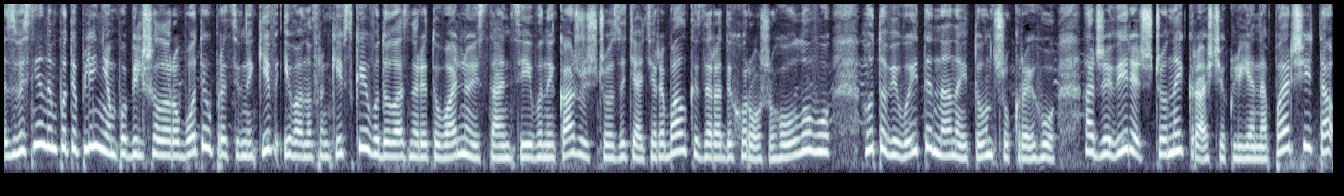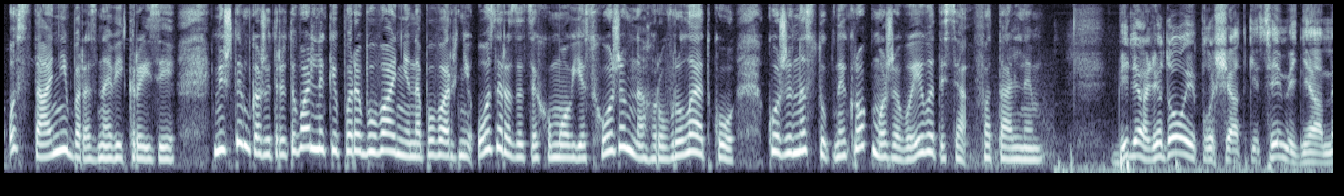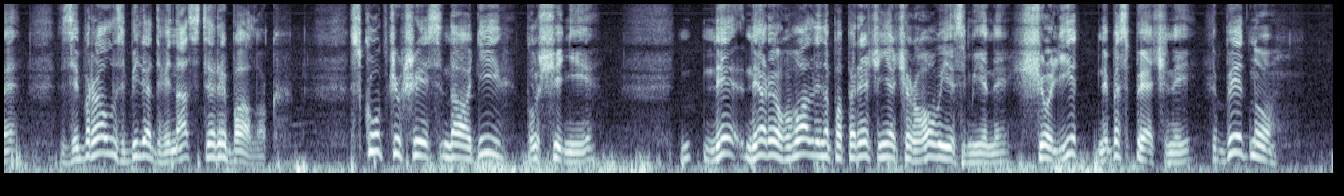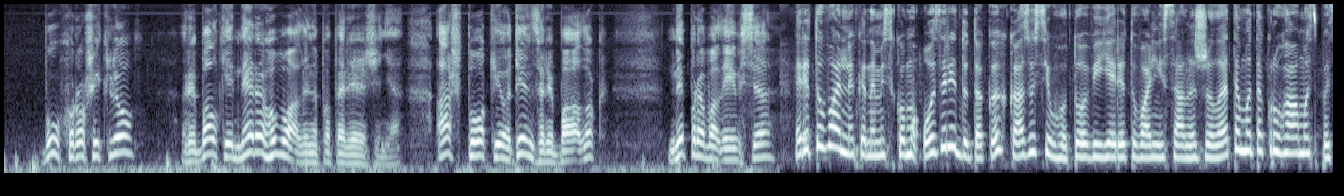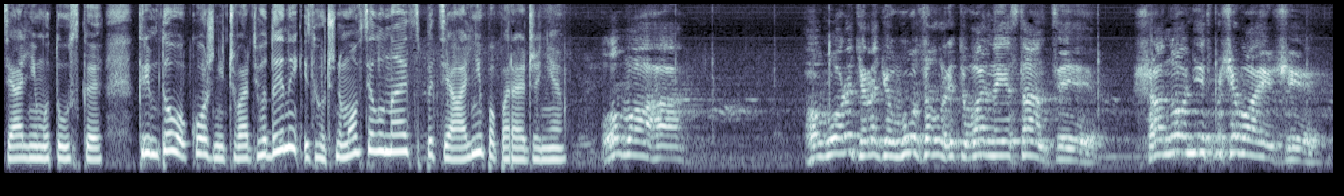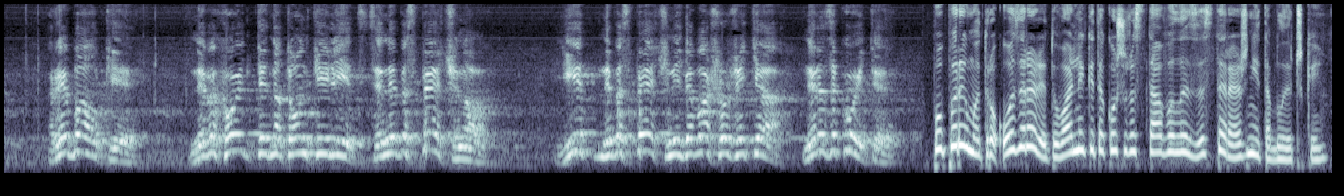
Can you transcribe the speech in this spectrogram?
З весняним потеплінням побільшало роботи у працівників Івано-Франківської водолазно-рятувальної станції. Вони кажуть, що затяті рибалки заради хорошого улову готові вийти на найтоншу кригу, адже вірять, що найкраще клює на першій та останній березневій кризі. Між тим, кажуть рятувальники, перебування на поверхні озера за цих умов є схожим на гру в рулетку. Кожен наступний крок може виявитися фатальним. Біля оглядової площадки цими днями зібралось біля 12 рибалок. Скупчившись на одній площині, не, не реагували на попередження чергової зміни, що лід небезпечний. Видно, був хороший кльов, рибалки не реагували на попередження, аж поки один з рибалок не провалився, Рятувальники на міському озері до таких казусів готові. Є рятувальні сани з жилетами та кругами, спеціальні мотузки. Крім того, кожні чверть години із гучномовця лунають спеціальні попередження. Увага! Говорить радіовузол рятувальної станції. Шановні відпочиваючі, рибалки, не виходьте на тонкий лід, це небезпечно. Лід небезпечний для вашого життя. Не ризикуйте. По периметру озера рятувальники також розставили застережні таблички.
